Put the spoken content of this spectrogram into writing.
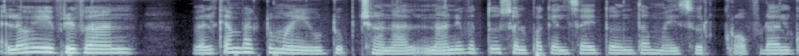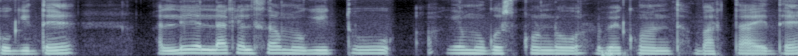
Hello everyone welcome back to my YouTube channel ನಾನಿವತ್ತು ಸ್ವಲ್ಪ ಕೆಲಸ ಇತ್ತು ಅಂತ ಮೈಸೂರು ಕ್ರಾಫ್ಡಾಲ್ಗೆ ಹೋಗಿದ್ದೆ. ಅಲ್ಲಿ ಎಲ್ಲ ಕೆಲಸ ಮುಗೀತು, ಹಾಗೆ ಮುಗಿಸ್ಕೊಂಡು ಹೊರಡಬೇಕು ಅಂತ ಬರ್ತಾ ಇದ್ದೆ.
